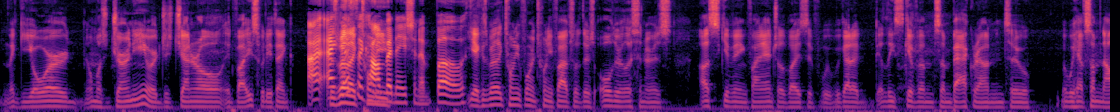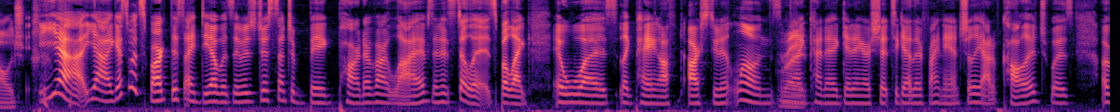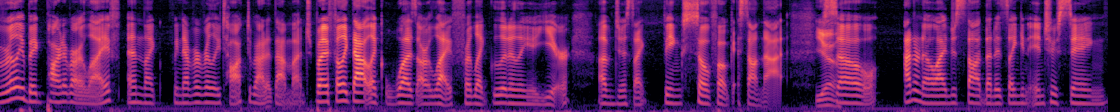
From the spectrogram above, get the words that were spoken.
like your almost journey, or just general advice? What do you think? i, I guess like a 20 combination of both Yeah, because we're like 24 and 25. So if there's older listeners, us giving financial advice, if we, we got to at least give them some background into, we have some knowledge. yeah, yeah. I guess what sparked this idea was it was just such a big part of our lives, and it still is. But like, it was like paying off our student loans and Right. like kind of getting our shit together financially out of college was a really big part of our life, and like we never really talked about it that much. But I feel like that like was our life for like literally a year of just like being so focused on that. Yeah. So I don't know. I just thought that it's like an interesting.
